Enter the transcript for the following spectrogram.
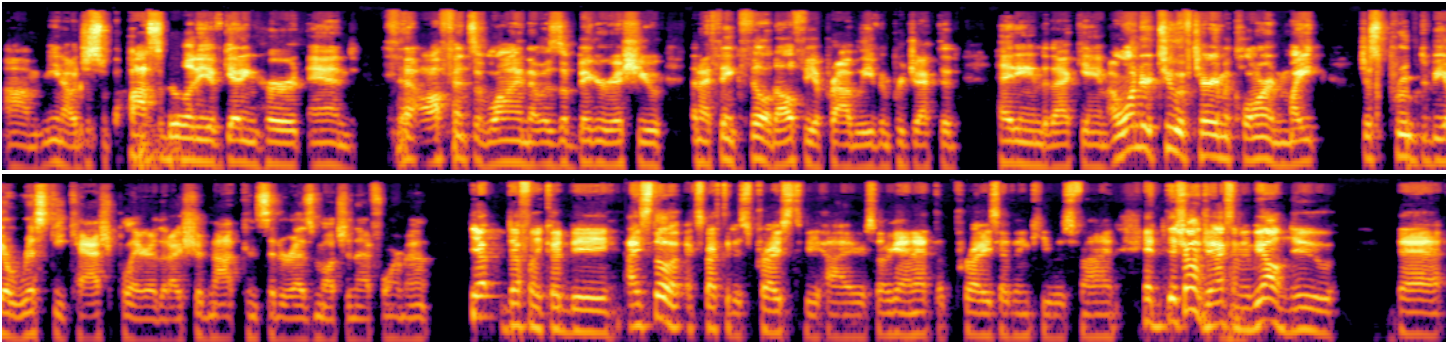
Um, you know, just the possibility of getting hurt and the offensive line that was a bigger issue than I think Philadelphia probably even projected heading into that game. I wonder too if Terry McLaurin might just prove to be a risky cash player that I should not consider as much in that format. Yep, definitely could be. I still expected his price to be higher. So again, at the price, I think he was fine. And DeSean Jackson, I mean, we all knew that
